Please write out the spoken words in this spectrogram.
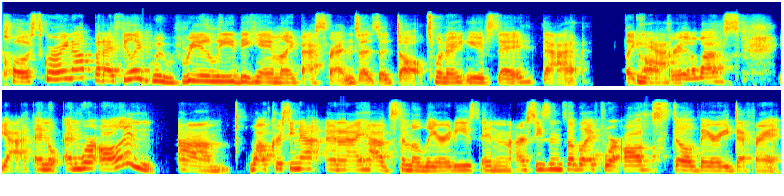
close growing up, but I feel like we really became like best friends as adults. Wouldn't you say that? Like yeah. all three of us. Yeah. And and we're all in um while Christina and I have similarities in our seasons of life, we're all still very different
